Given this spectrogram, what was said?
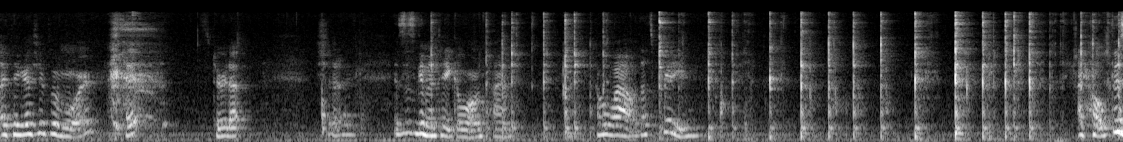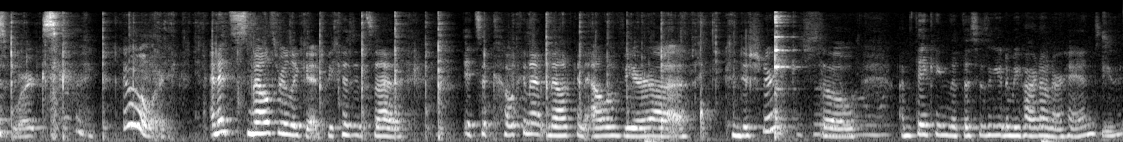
I think I should put more. Okay. Stir it up. Should I? This is gonna take a long time. Oh wow, that's pretty. I hope this works. it will work. And it smells really good because it's a it's a coconut milk and aloe vera conditioner. So I'm thinking that this isn't gonna be hard on our hands either.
